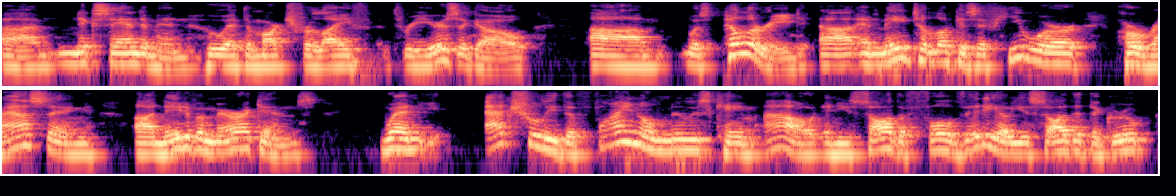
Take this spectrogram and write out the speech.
uh, Nick Sandmann, who at the March for Life three years ago um, was pilloried uh, and made to look as if he were harassing uh, Native Americans when actually the final news came out and you saw the full video, you saw that the group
